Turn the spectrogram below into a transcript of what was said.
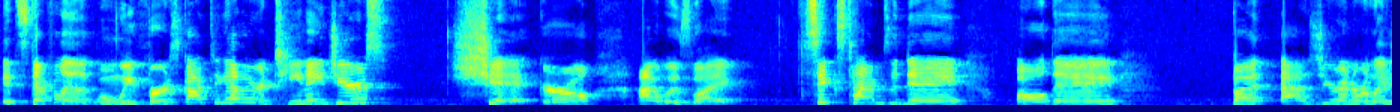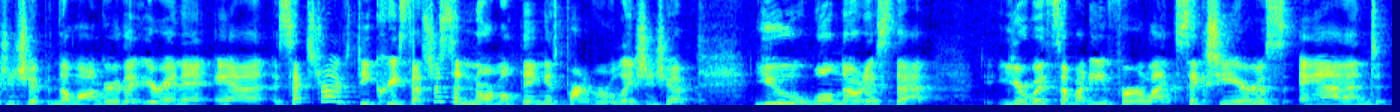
it's definitely like when we first got together in teenage years shit girl I was like six times a day all day but as you're in a relationship and the longer that you're in it and sex drives decrease, that's just a normal thing as part of a relationship. You will notice that you're with somebody for like six years and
